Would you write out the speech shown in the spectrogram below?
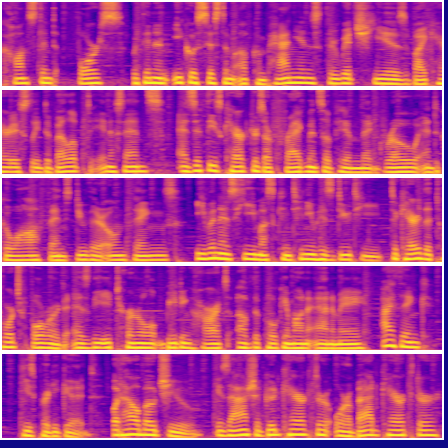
constant force within an ecosystem of companions through which he is vicariously developed in a sense, as if these characters are fragments of of him that grow and go off and do their own things, even as he must continue his duty to carry the torch forward as the eternal beating heart of the Pokemon anime, I think he's pretty good. But how about you? Is Ash a good character or a bad character?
